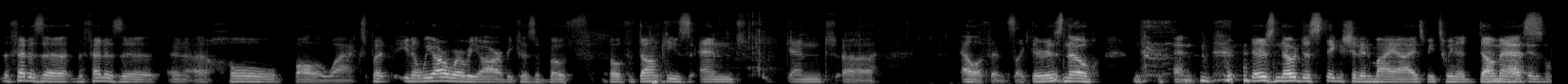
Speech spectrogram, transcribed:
the Fed is a the Fed is a a whole ball of wax, but you know we are where we are because of both both donkeys and and uh, elephants. Like there is no and there's no distinction in my eyes between a and that dumbass.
